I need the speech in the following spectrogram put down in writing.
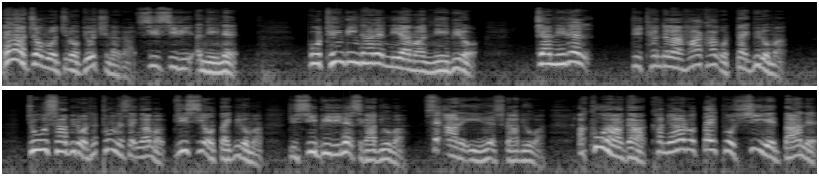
အဲ့ဒါကြောင့်မလို့ကျွန်တော်ပြောချင်တာက CCD အနေနဲ့ ကိုထိမ့်သိမ်းထားတဲ့နေရာမှာနေပြီးတော့ကြံနေတဲ့ဒီထန်ဒလန်ဟာခါကိုတိုက်ပြီးတော့မှစူးစမ်းပြီးတော့2025မှာပြည်စီအောင်တိုက်ပြီးတော့မှဒီ CPD နဲ့စကားပြောပါဆက် RAE နဲ့စကားပြောပါအခုဟာကခမရတို့တိုက်ဖို့ရှိရသားနဲ့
